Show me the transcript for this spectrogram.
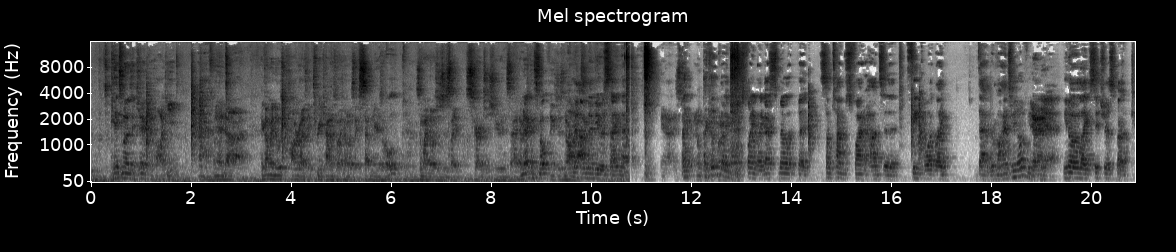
hits when I was a kid in hockey, and uh, I got my nose cauterized like three times by the time I was like seven years old. So my nose is just like scar tissue inside. I mean, I can smell things, just I, not. I remember you were saying that. Yeah, I, I, don't, I don't I think up like on it's funny. Like I smell it, but sometimes find it hard to think what like that reminds me of. You know? Yeah. you know, like citrus, but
